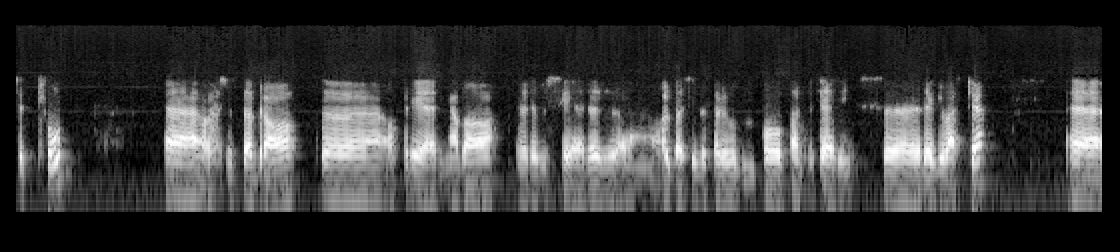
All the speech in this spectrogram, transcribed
situasjon. Eh, og jeg syns det er bra at, uh, at regjeringa da reduserer uh, arbeidsgiverperioden på permitteringsregelverket. Eh,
